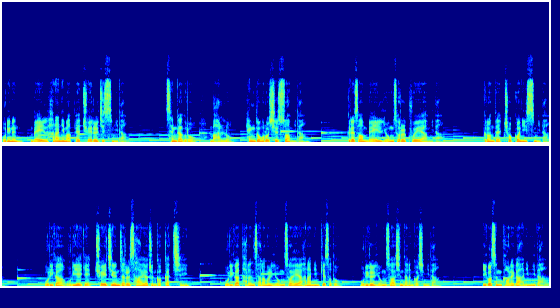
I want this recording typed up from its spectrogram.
우리는 매일 하나님 앞에 죄를 짓습니다. 생각으로, 말로, 행동으로 실수합니다. 그래서 매일 용서를 구해야 합니다. 그런데 조건이 있습니다. 우리가 우리에게 죄 지은 자를 사하여 준 것 같이 우리가 다른 사람을 용서해야 하나님께서도 우리를 용서하신다는 것입니다. 이것은 거래가 아닙니다.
